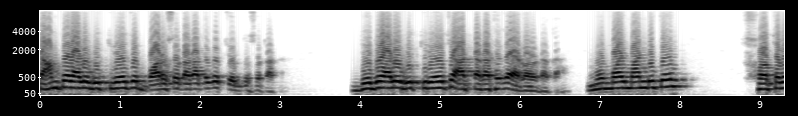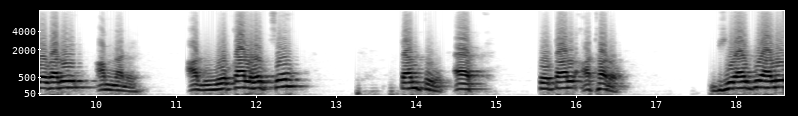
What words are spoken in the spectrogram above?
ডাম্পের আলু বিক্রি হয়েছে বারোশো টাকা থেকে চোদ্দশো টাকা। দেদো আলু বিক্রি হয়েছে আট টাকা থেকে এগারো টাকা। মুম্বাই মান্ডিতে সতেরো গাড়ি আমদানি। আর লোকাল হচ্ছে টেম্পু এক টোটাল আঠারো। ভিআইপি আলু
